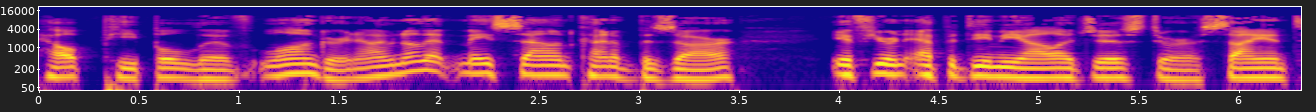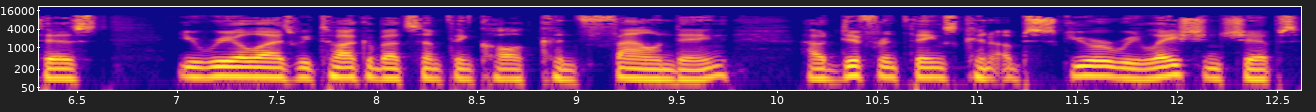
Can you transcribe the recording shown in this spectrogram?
helped people live longer. Now, I know that may sound kind of bizarre. If you're an epidemiologist or a scientist, you realize we talk about something called confounding, how different things can obscure relationships.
